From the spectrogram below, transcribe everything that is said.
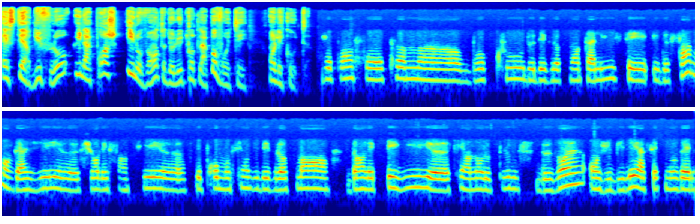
Esther Duflo, une approche innovante de lutte contre la pauvreté. On l'écoute. Je pense, euh, comme euh, beaucoup de développementalistes et, de femmes engagées euh, sur les sentiers de promotion du développement dans les pays qui en ont le plus besoin, ont jubilé à cette nouvelle.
